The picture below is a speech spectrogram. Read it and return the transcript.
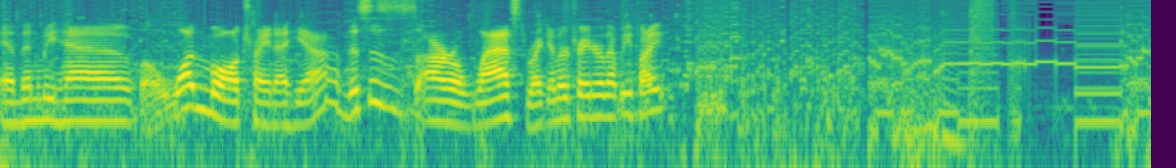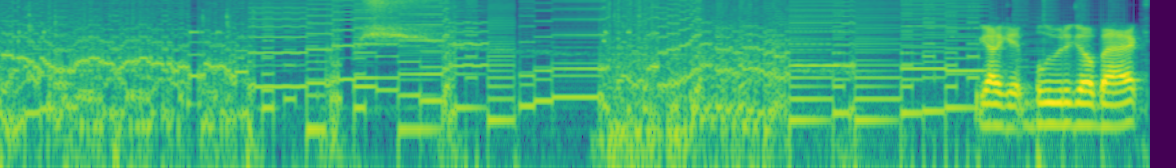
And then we have one more trainer here. This is our last regular trainer that we fight. We gotta get blue to go back.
